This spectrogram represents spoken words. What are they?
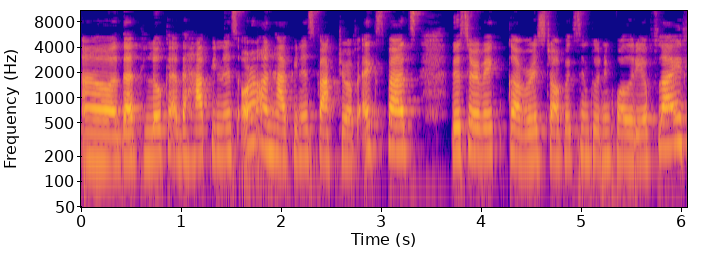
uh, that look at the happiness or unhappiness factor of expats. The survey covers topics including quality of life,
